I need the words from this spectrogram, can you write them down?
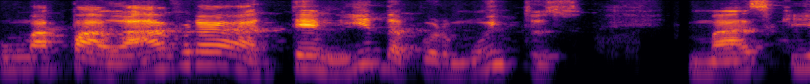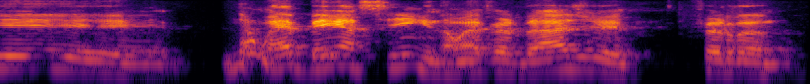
uma palavra temida por muitos, mas que não é bem assim, não é verdade, Fernando?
